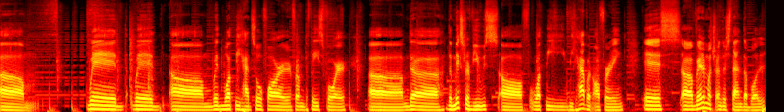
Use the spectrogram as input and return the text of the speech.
Um, with with um with what we had so far from the phase 4 um the the mixed reviews of what we we have on offering is uh, very much understandable.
